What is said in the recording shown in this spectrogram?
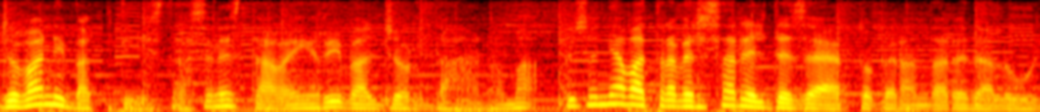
Giovanni Battista se ne stava in riva al Giordano, ma bisognava attraversare il deserto per andare da lui.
